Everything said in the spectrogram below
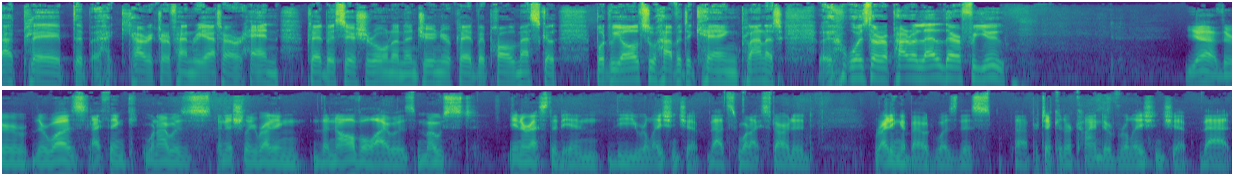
at play. The character of Henrietta, or Hen, played by Saoirse Ronan, and Junior, played by Paul Mescal. But we also have a decaying planet. Was there a parallel there for you? Yeah, there there was. I think when I was initially writing the novel, I was most interested in the relationship. That's what I started writing about was this uh, particular kind of relationship that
